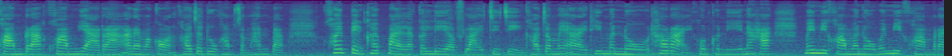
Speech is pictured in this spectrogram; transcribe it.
ความรักความหย่าร้างอะไรมาก่อน เขาจะดูความสัมพันธ์แบบค่อยเป็นค่อยไปแล้วก็เลียฟไลท์จริง ๆ เขาจะไม่อะไรที่มโนเท่าไหร่คนคนนี้นะคะ ไม่มีความมโนไม่มีความอะไร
